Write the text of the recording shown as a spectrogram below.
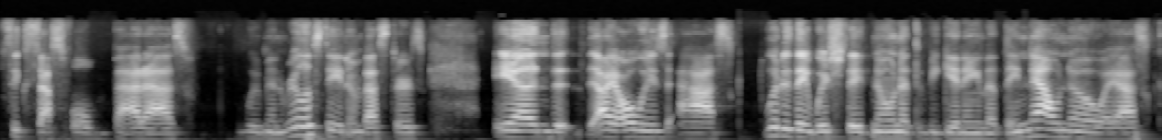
successful, badass women real estate investors. And I always ask, what did they wish they'd known at the beginning that they now know? I ask,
